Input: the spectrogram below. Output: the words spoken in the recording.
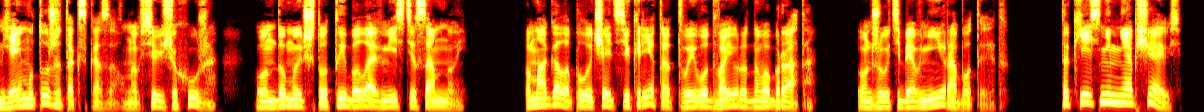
Я ему тоже так сказал, но все еще хуже. Он думает, что ты была вместе со мной. Помогала получать секреты от твоего двоюродного брата. Он же у тебя в НИИ работает. Так я с ним не общаюсь.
